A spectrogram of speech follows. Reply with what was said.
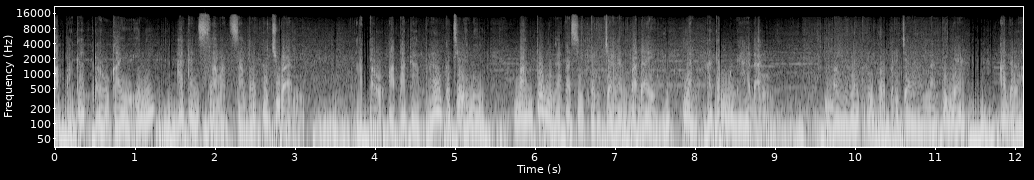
Apakah perahu kayu ini akan selamat sampai tujuan? Atau apakah perahu kecil ini mampu mengatasi terjangan badai yang akan menghadang? Mengingat rute perjalanan nantinya adalah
